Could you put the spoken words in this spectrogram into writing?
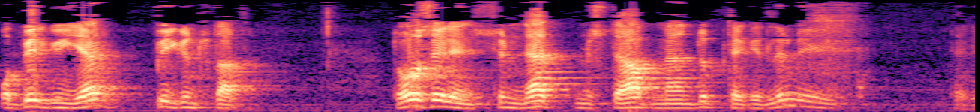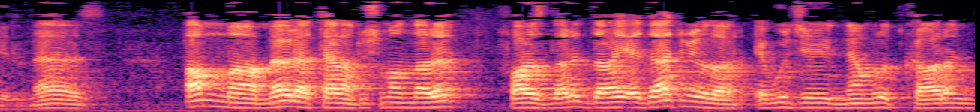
O bir gün yer, bir gün tutardı. Doğru söyleyin, sünnet, müstehap, mendup terk edilir mi? Terk edilmez. Ama Mevla Teala düşmanları farzları dahi eda etmiyorlar. Ebu Cehil, Nemrut, Karın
